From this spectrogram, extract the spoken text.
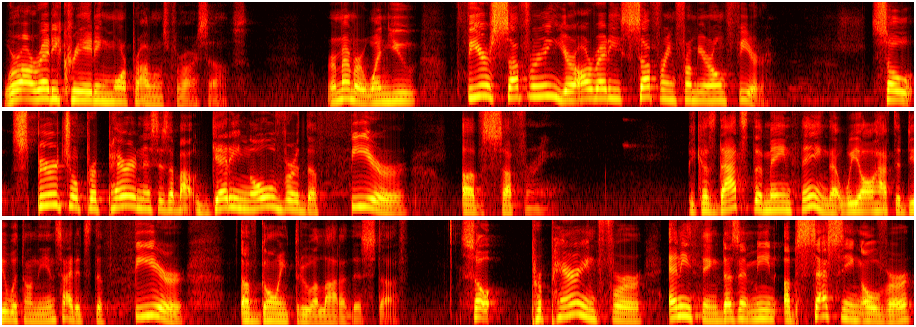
we're already creating more problems for ourselves. Remember, when you fear suffering, you're already suffering from your own fear. So, spiritual preparedness is about getting over the fear of suffering. Because that's the main thing that we all have to deal with on the inside. It's the fear of going through a lot of this stuff. So, preparing for anything doesn't mean obsessing over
